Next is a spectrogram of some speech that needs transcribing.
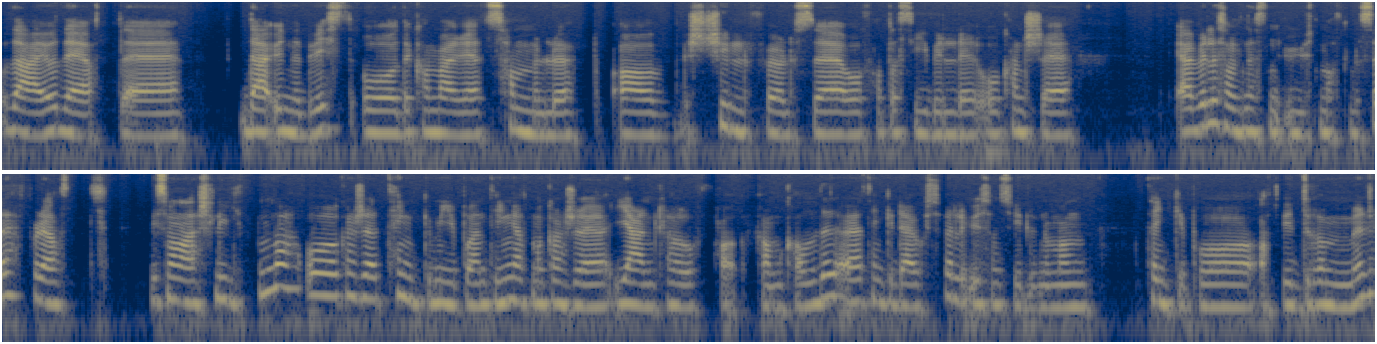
Og det er jo det at eh, det er underbevisst, og det kan være et sammenløp av skyldfølelse og fantasibilder og kanskje Jeg ville sagt nesten utmattelse, fordi at hvis man er sliten da, og kanskje tenker mye på en ting, at man kanskje hjernen klarer å framkalle det. Og jeg tenker det er jo ikke så veldig usannsynlig når man tenker på at vi drømmer.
